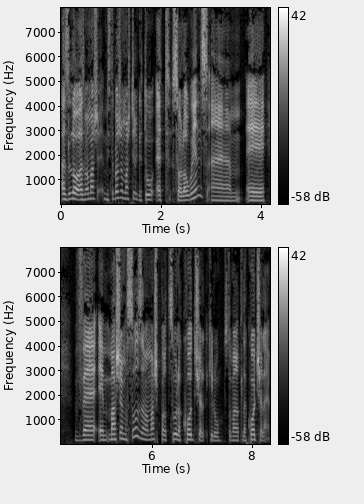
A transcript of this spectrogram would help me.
אז לא, אז ממש, מסתבר שממש תרגטו את SolarWinds, ומה שהם עשו זה ממש פרצו לקוד של, כאילו, זאת אומרת, לקוד שלהם.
